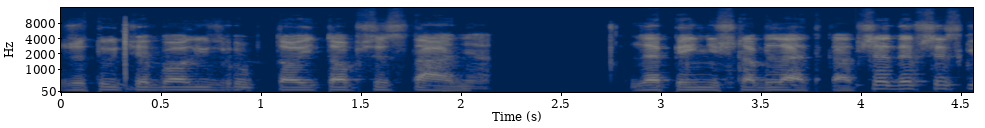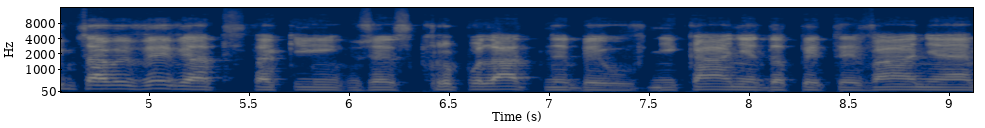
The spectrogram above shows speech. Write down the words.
że tu cię boli, zrób to i to przystanie. Lepiej niż tabletka. Przede wszystkim cały wywiad taki, że skrupulatny był, wnikanie, dopytywanie,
